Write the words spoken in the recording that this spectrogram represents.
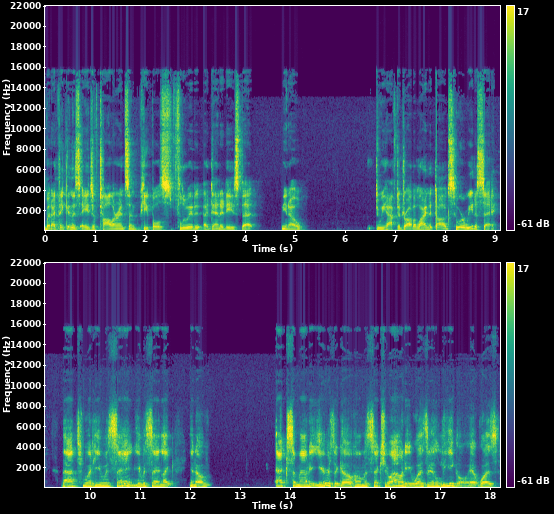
but I think in this age of tolerance and people's fluid identities, that, you know, do we have to draw the line at dogs? Who are we to say? That's what he was saying. He was saying, like, you know, X amount of years ago, homosexuality was illegal. It was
